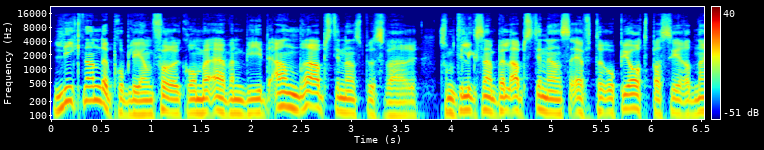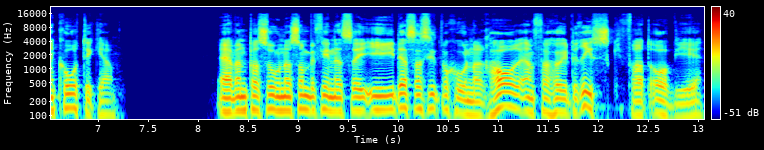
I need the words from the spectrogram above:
Liknande problem förekommer även vid andra abstinensbesvär, som till exempel abstinens efter opiatbaserad narkotika. Även personer som befinner sig i dessa situationer har en förhöjd risk för att avge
